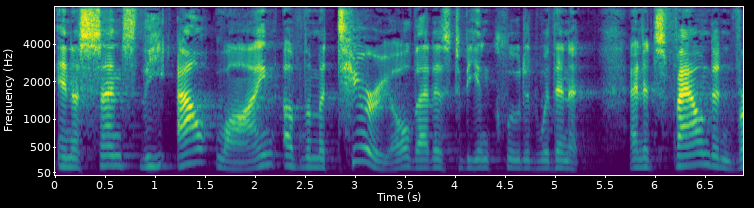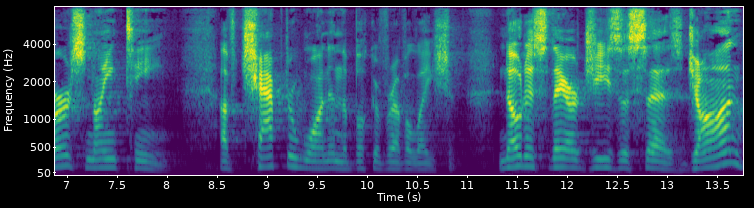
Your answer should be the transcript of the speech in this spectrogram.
in a sense, the outline of the material that is to be included within it. And it's found in verse 19 of chapter 1 in the book of Revelation. Notice there, Jesus says, John,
